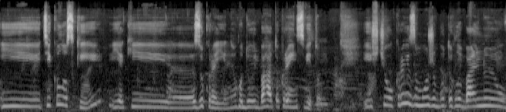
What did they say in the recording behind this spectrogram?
І ті колоски, які е, з України годують багато країн світу. І що криза може бути глобальною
